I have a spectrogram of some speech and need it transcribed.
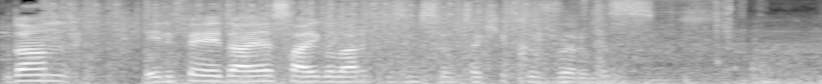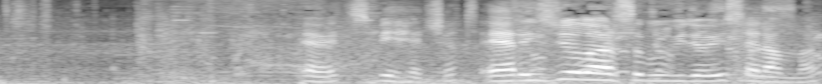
Buradan Elif'e Eda'ya saygılar bizim sınıftaki kızlarımız. Evet bir headshot. Eğer izliyorlarsa bu videoyu selamlar.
